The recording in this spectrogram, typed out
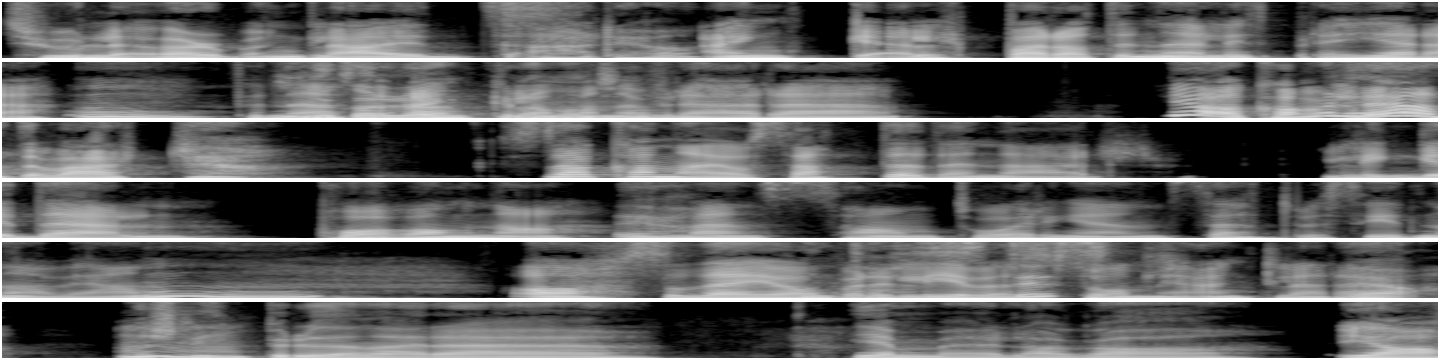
Thule Urban Glide. Det er det, ja. Enkel, bare at den er Mm. litt bredere. Mm. Den er så, så enkel å manøvrere. Ja, kan vel det Ja. etter hvert. Ja. Så da kan jeg jo sette den der liggedelen på vogna, Ja. mens han toåringen sitter ved siden av igjen. Mm. Åh, så det gjør bare livet så mye enklere. Ja. Da Mhm. slipper du den derre hjemmelaga Ja,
